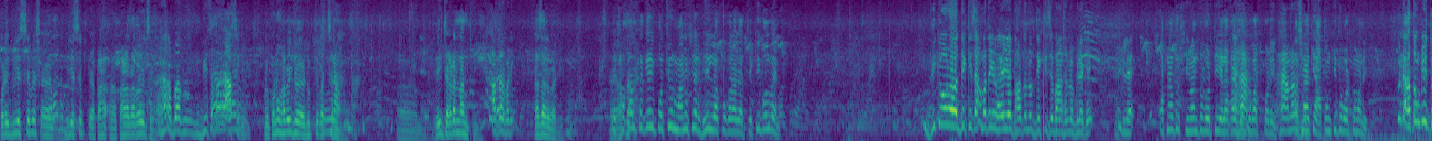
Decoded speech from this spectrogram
পরে বিএসএফ বিএসএফ পাহারাদার রয়েছে? হ্যাঁ বিএসএফ আসছে কি মানে কোনোভাবেই ঢুকতে পারছে না। এই জায়গাটার নাম কি? আজার বাড়ি রাজার বাড়ি সকাল থেকেই প্রচুর মানুষের ভিড় লক্ষ্য করা যাচ্ছে কি বলবেন? দেখতেছে আমাদের ভারতের লোক দেখতেছে বাংলাদেশের লোকগুলাকে। এগুলো আপনারা তো সীমান্তবর্তী এলাকায় হ্যাঁ। বসবাস করেন। হ্যাঁ, আমরা আপনারা কি আতঙ্কিত বর্তমানে? ওটা আতঙ্কিত।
